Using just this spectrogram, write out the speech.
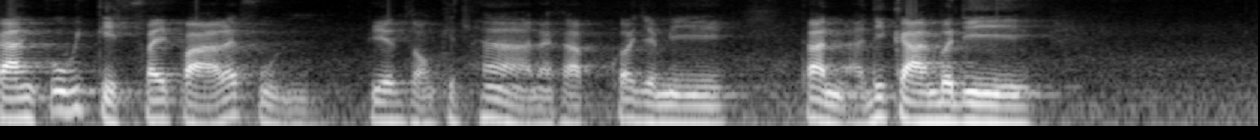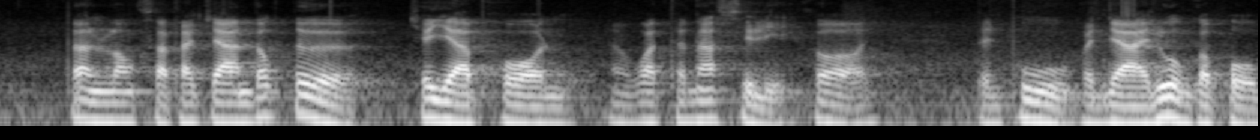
การกู้วิกฤตไฟป่าและฝุ่น PM 2.5 นะครับ ก็จะมีท่านอธิการบดี ท่านรองศาสตราจารย์ ดรชยาพร วัฒนศิริก็เป็นผู้บรรยายร่วมกับผม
